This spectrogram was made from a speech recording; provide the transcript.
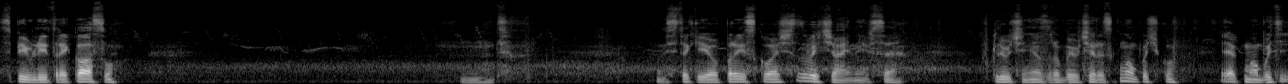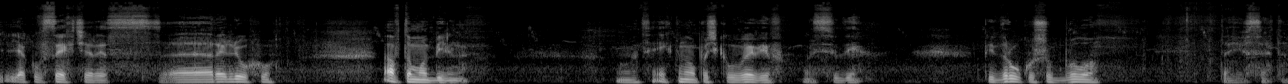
з пів літри касу. От. Ось такий оприскувач, звичайний все. Включення зробив через кнопочку, як, мабуть, як у всіх через е, релюху автомобільну. От, і кнопочку вивів ось сюди під руку, щоб було. Та і все там.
